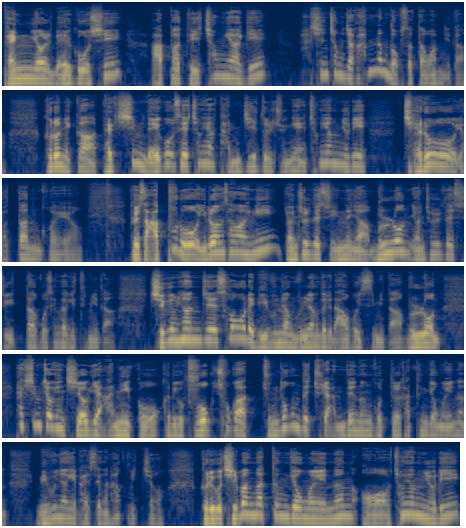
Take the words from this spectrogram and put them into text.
114곳이 아파트의 청약이 신청자가 한 명도 없었다고 합니다. 그러니까 114곳의 청약 단지들 중에 청약률이 제로였다는 거예요. 그래서 앞으로 이런 상황이 연출될 수 있느냐? 물론 연출될 수 있다고 생각이 듭니다. 지금 현재 서울의 미분양 물량들이 나오고 있습니다. 물론 핵심적인 지역이 아니고 그리고 9억 초과 중도금 대출이 안 되는 곳들 같은 경우에는 미분양이 발생을 하고 있죠. 그리고 지방 같은 경우에는 어, 청약률이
